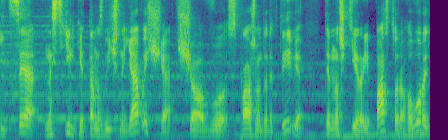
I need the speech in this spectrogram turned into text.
І це настільки там звичне явище, що в справжньому детективі темношкірий пастор говорить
